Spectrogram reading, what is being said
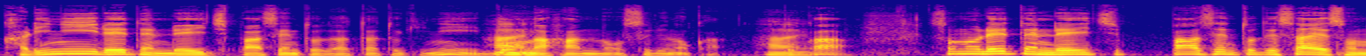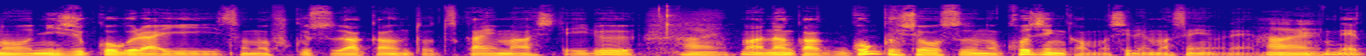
仮に0.01%だった時にどんな反応をするのかとか、はい。はい、その0.01% 10%でさえその20個ぐらいその複数アカウントを使い回している、はい、まあなんかごく少数の個人かもしれませんよね。はい、で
